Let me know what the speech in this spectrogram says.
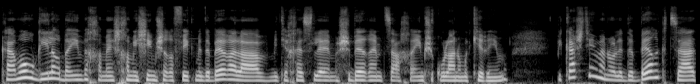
כאמור, גיל 45-50 שרפיק מדבר עליו מתייחס למשבר אמצע החיים שכולנו מכירים. ביקשתי ממנו לדבר קצת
